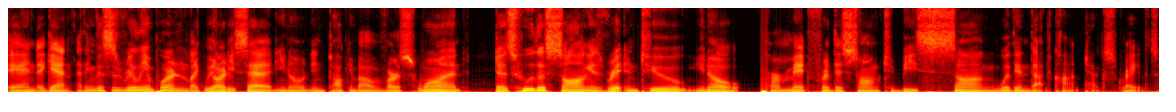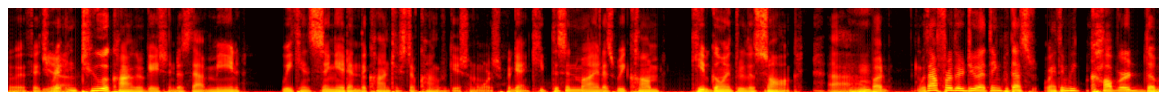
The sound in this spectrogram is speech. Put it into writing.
And again, I think this is really important. Like we already said, you know, in talking about verse one, does who the song is written to, you know, permit for this song to be sung within that context, right? So if it's Yeah. written to a congregation, does that mean we can sing it in the context of congregational worship? Again, keep this in mind as we come, keep going through the song. Uh, Mhm. But without further ado, I think that's I think we covered the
